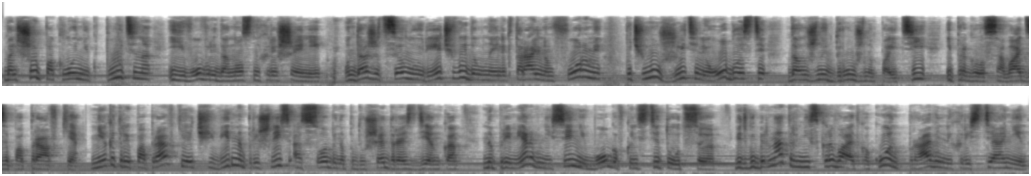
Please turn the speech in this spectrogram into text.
большой поклонник Путина и его вредоносных решений. Он даже целую речь выдал на электоральном форуме, почему жители области должны дружно пойти и проголосовать за поправки. Некоторые поправки, очевидно, пришлись особенно по душе Дрозденко. Например, внесение Бога в Конституцию. Ведь губернатор не скрывает, какой он правильный христианин.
